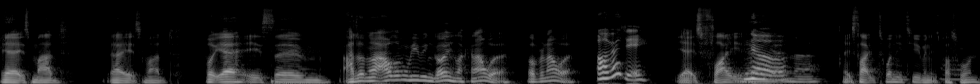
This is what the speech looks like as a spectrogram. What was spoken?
yeah, it's mad. Yeah, it's mad. But yeah, it's um, I don't know how long have we been going? Like an hour, over an hour. Already? Yeah, it's flying. No. Yeah, no. It's like 22 minutes past Yeah. one.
